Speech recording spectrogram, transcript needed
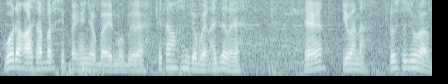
Gue udah gak sabar sih pengen nyobain mobilnya. Kita langsung cobain aja lah ya. Ya kan? Gimana? Lu setuju nggak?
